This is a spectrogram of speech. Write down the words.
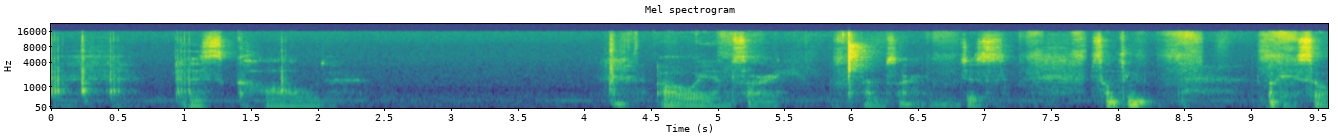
It is called. Oh wait, I'm sorry. I'm sorry. Just something. Okay, so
